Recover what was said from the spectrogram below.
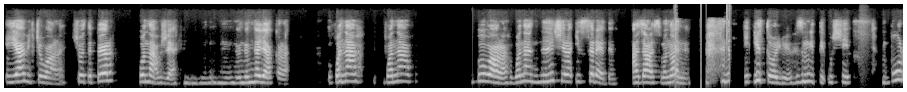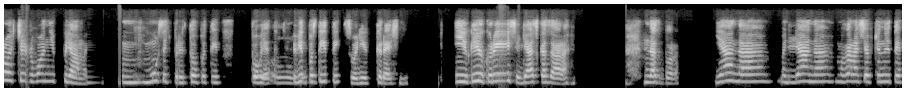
І я відчувала, що тепер вона вже налякала. Вона вона бувала, вона нищила із середини, а зараз вона історію змити усі буро-червоні плями мусить притопити погляд, відпустити свої крешні. І колись я сказала на зборах, я на я намагалася вчинити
